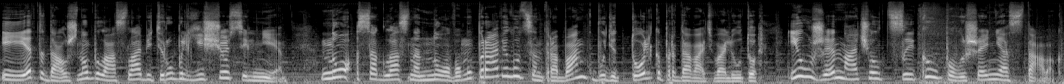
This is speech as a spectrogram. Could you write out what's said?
и это должно было ослабить рубль еще сильнее. Но, согласно новому правилу, Центробанк будет только продавать валюту и уже начал цикл повышения ставок.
